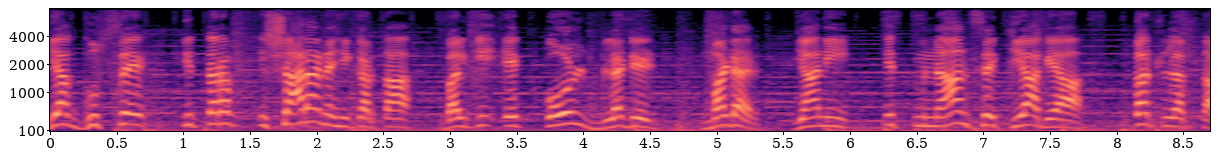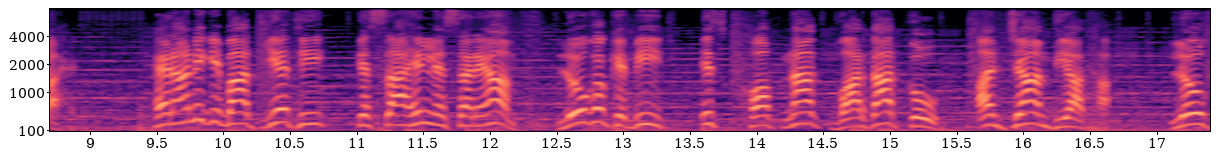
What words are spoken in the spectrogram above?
या गुस्से की तरफ़ इशारा नहीं करता बल्कि एक कोल्ड ब्लडेड मर्डर यानी इत्मीनान से किया गया कत्ल लगता है। हैरानी की बात यह थी कि साहिल ने सरेआम लोगों के बीच इस खौफनाक वारदात को अंजाम दिया था। लोग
